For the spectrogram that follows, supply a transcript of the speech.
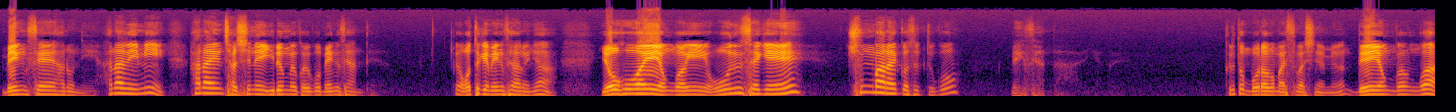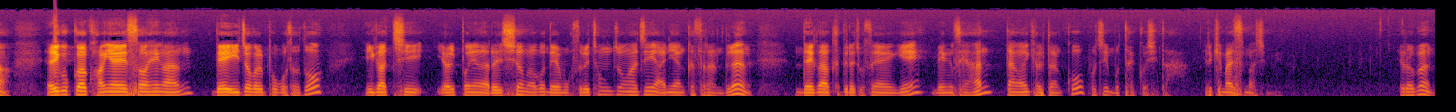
맹세하노니 하나님이 하나님 자신의 이름을 걸고 맹세한대요. 어떻게 맹세하느냐? 여호와의 영광이 온 세계에 충만할 것을 두고 맹세한다. 그리고 또 뭐라고 말씀하시냐면 내 영광과 애국과 광야에서 행한 내 이적을 보고서도 이같이 열 번의 나를 시험하고 내 목소리를 청종하지 아니한 그 사람들은 내가 그들의 조상에게 맹세한 땅을 결단코 보지 못할 것이다. 이렇게 말씀하십니다. 여러분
